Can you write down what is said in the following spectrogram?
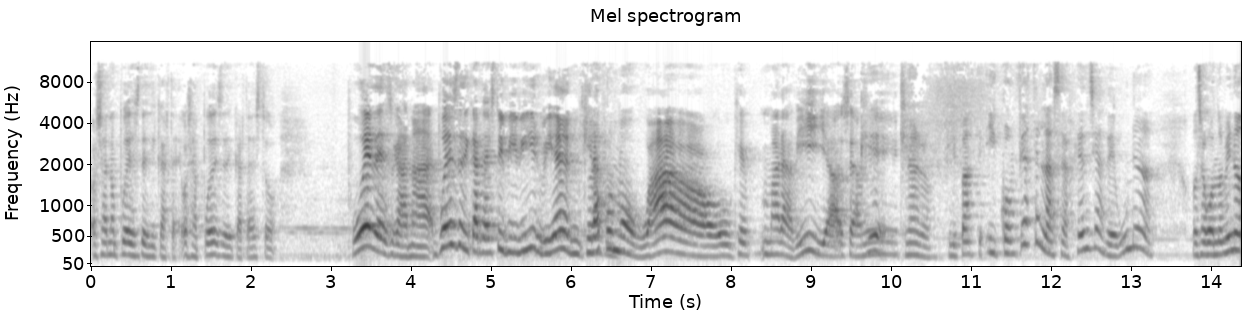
o sea, no puedes dedicarte, o sea, puedes dedicarte a esto, puedes ganar, puedes dedicarte a esto y vivir bien, que era como, wow, qué maravilla, o sea, a ¿Qué? mí... Claro, flipaste. ¿Y confiaste en las agencias de una? O sea, cuando vino,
